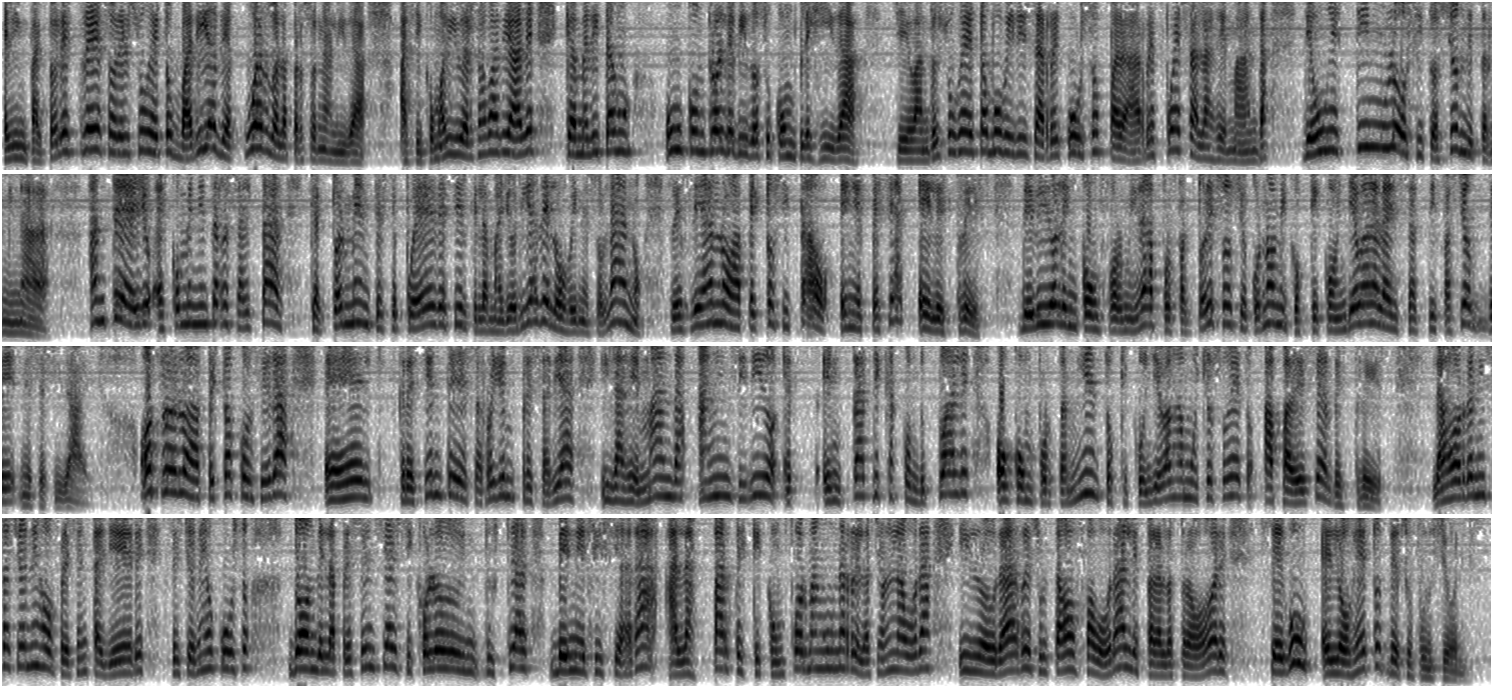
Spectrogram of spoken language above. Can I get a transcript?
El impacto del estrés sobre el sujeto varía de acuerdo a la personalidad, así como a diversas variables que ameritan un control debido a su complejidad, llevando al sujeto a movilizar recursos para dar respuesta a las demandas de un estímulo o situación determinada. Ante ello, es conveniente resaltar que actualmente se puede decir que la mayoría de los venezolanos reflejan los aspectos citados, en especial el estrés, debido a la inconformidad por factores socioeconómicos que conllevan a la insatisfacción de necesidades. Otro de los aspectos a considerar es el creciente desarrollo empresarial y las demandas han incidido en, prácticas conductuales o comportamientos que conllevan a muchos sujetos a padecer de estrés. Las organizaciones ofrecen talleres, sesiones o cursos donde la presencia del psicólogo industrial beneficiará a las partes que conforman una relación laboral y logrará resultados favorables para los trabajadores según el objeto de sus funciones.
